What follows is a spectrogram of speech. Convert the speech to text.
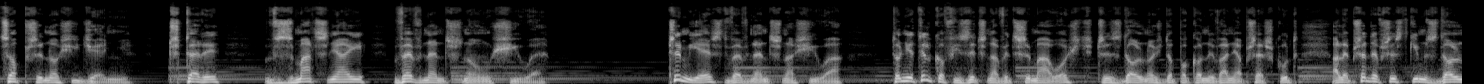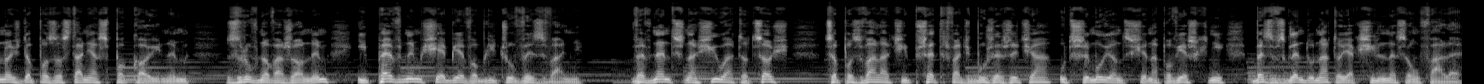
co przynosi dzień. 4. Wzmacniaj wewnętrzną siłę. Czym jest wewnętrzna siła? To nie tylko fizyczna wytrzymałość czy zdolność do pokonywania przeszkód, ale przede wszystkim zdolność do pozostania spokojnym, zrównoważonym i pewnym siebie w obliczu wyzwań. Wewnętrzna siła to coś, co pozwala ci przetrwać burzę życia, utrzymując się na powierzchni bez względu na to, jak silne są fale.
